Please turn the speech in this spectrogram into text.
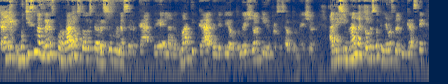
Cali, muchísimas gracias por darnos todo este resumen acerca de la neumática, del EPI Automation y del Process Automation. Adicional a todo esto que ya nos platicaste,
